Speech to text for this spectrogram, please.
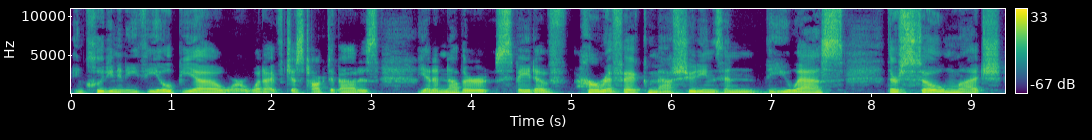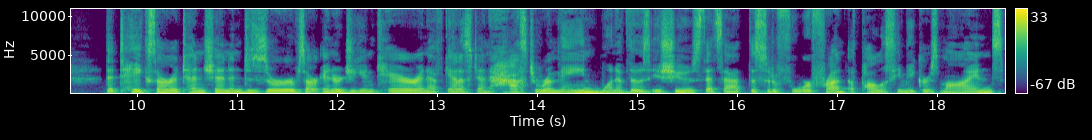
including in Ethiopia, or what I've just talked about is yet another spate of horrific mass shootings in the US. There's so much that takes our attention and deserves our energy and care. And Afghanistan has to remain one of those issues that's at the sort of forefront of policymakers' minds.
